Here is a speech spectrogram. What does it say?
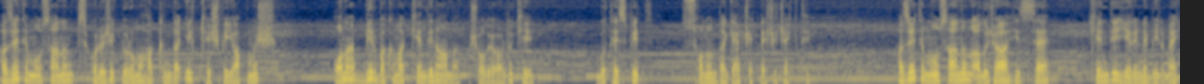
Hz. Musa'nın psikolojik durumu hakkında ilk keşfi yapmış, ona bir bakıma kendini anlatmış oluyordu ki, bu tespit sonunda gerçekleşecekti. Hz. Musa'nın alacağı hisse, kendi yerini bilmek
